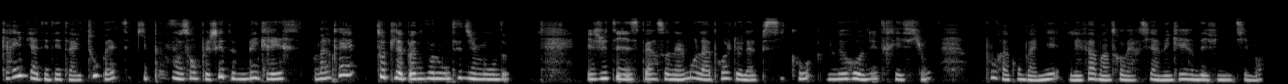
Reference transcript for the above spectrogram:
car il y a des détails tout bêtes qui peuvent vous empêcher de maigrir, malgré toute la bonne volonté du monde. Et j'utilise personnellement l'approche de la psycho-neuronutrition pour accompagner les femmes introverties à maigrir définitivement.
